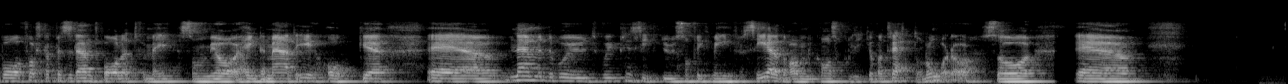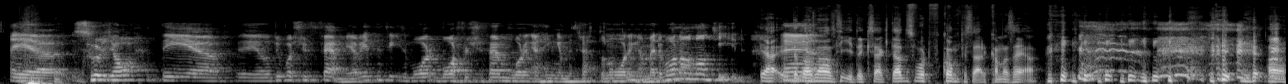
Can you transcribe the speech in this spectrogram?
var första presidentvalet för mig som jag hängde med i. Och, eh, nej, men det, var ju, det var i princip du som fick mig intresserad av amerikansk politik. Jag var 13 år då. Så, eh, eh, så ja, det, och du var 25. Jag vet inte riktigt var, varför 25-åringar hänger med 13-åringar, men det var en annan tid. Ja, det var en annan tid, exakt. Jag hade svårt för kompisar, kan man säga. ja.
